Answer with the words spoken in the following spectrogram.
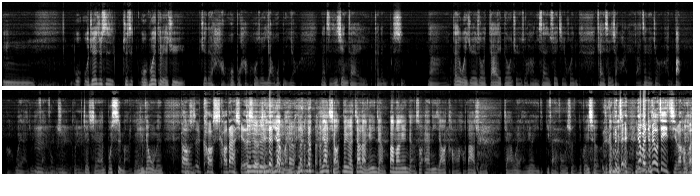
嗯，我我觉得就是就是我不会特别去觉得好或不好，或者说要或不要，那只是现在可能不是。那但是我也觉得说，大家也不用觉得说，好像你三十岁结婚开始生小孩啊，这个就很棒啊，未来就一帆风顺，嗯嗯嗯、就就显然不是嘛，对，就跟我们考考考大学的时候对对对一样嘛。你你像小那个家长跟你讲，爸妈跟你讲说，哎呀，你只要考了好大学。家未来就会一一帆风顺，就鬼扯嘛，这个不行，要不然就没有这一集了，好吧？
